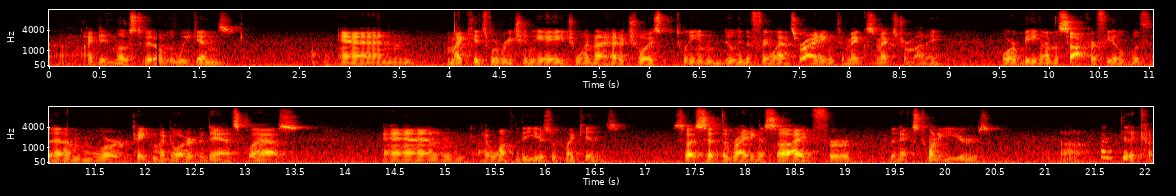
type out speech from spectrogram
Uh, I did most of it over the weekends. And my kids were reaching the age when I had a choice between doing the freelance writing to make some extra money or being on the soccer field with them or taking my daughter to dance class. And I wanted the years with my kids. So I set the writing aside for the next 20 years. Uh, I did a cou-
